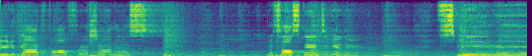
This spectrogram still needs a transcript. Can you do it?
Spirit of God fall fresh on us. Let's all stand together. Spirit.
